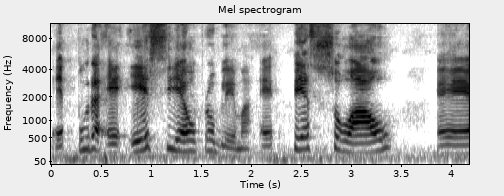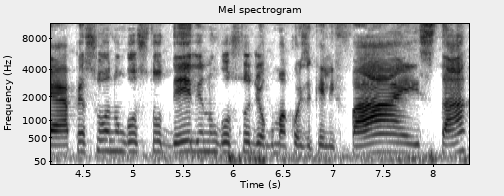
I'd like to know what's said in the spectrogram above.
É pura, é esse é o problema. É pessoal. É, a pessoa não gostou dele, não gostou de alguma coisa que ele faz, tá?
